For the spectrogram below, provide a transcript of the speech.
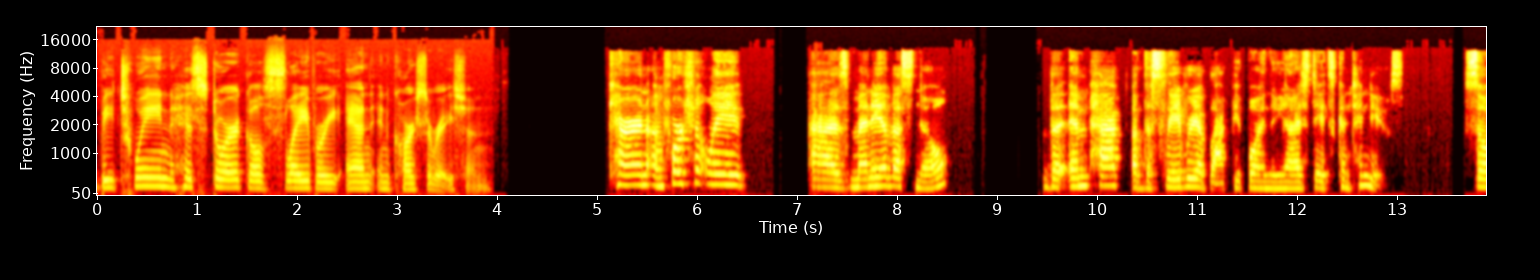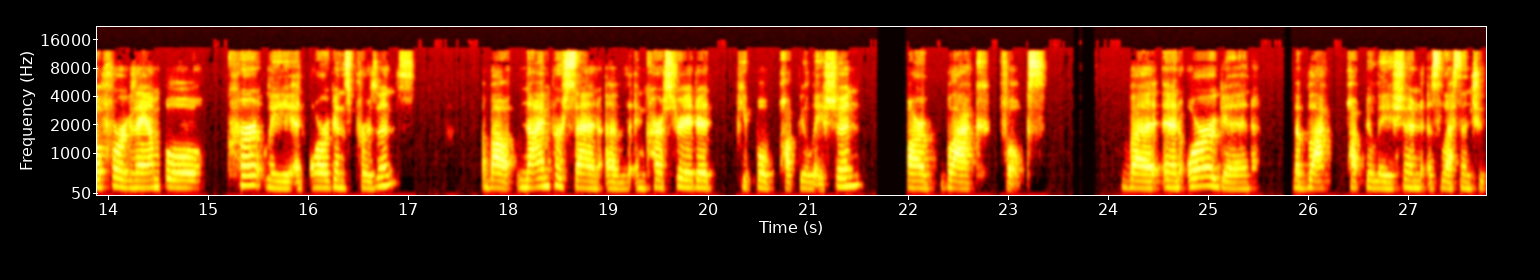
between historical slavery and incarceration? Karen, unfortunately, as many of us know, the impact of the slavery of Black people in the United States continues. So, for example, currently in Oregon's prisons, about 9% of the incarcerated people population are Black folks. But in Oregon, the Black population is less than 2%,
